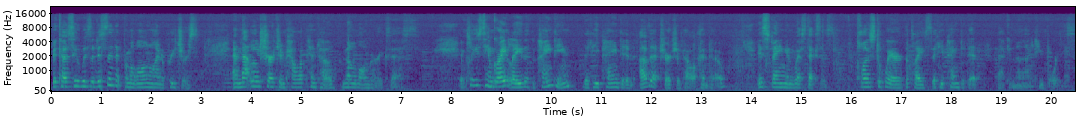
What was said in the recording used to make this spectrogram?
because he was a descendant from a long line of preachers. And that little church in Palo Pinto no longer exists. It pleased him greatly that the painting that he painted of that church in Palo Pinto is staying in West Texas, close to where the place that he painted it back in the 1940s.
